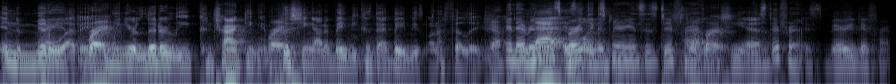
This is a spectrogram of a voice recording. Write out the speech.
in the middle Right. of it Right. when you're literally contracting and Right. pushing out a baby because that baby is gonna feel it. Yeah. and everyone's is birth experience is different. Different. Yeah, It's different. It's very different.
